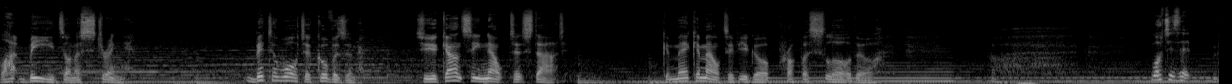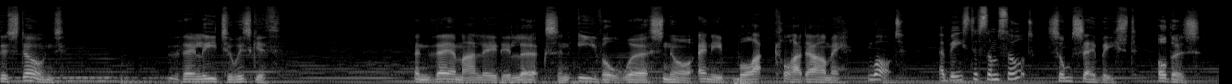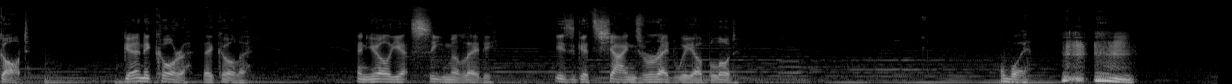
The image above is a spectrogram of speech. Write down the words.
like beads on a string. Bitter water covers them, so you can't see nowt at start. Can make 'em out if you go proper slow, though. What is it? The stones, they lead to Isgith. And there, my lady, lurks an evil worse nor any black-clad army. What? A beast of some sort? Some say beast, others god. Gurnikora, they call her. And you'll yet see, my lady. Isgith shines red with your blood. Oh boy.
